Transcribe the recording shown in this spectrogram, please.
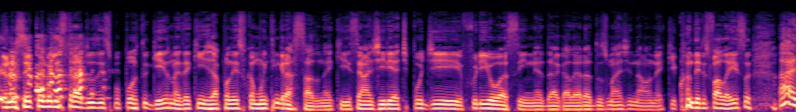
Eu não sei como eles traduzem isso pro português, mas é que em japonês fica muito engraçado, né? Que isso é uma gíria tipo de furio, assim, né? Da galera dos marginal, né? Que quando eles falam isso, ah,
